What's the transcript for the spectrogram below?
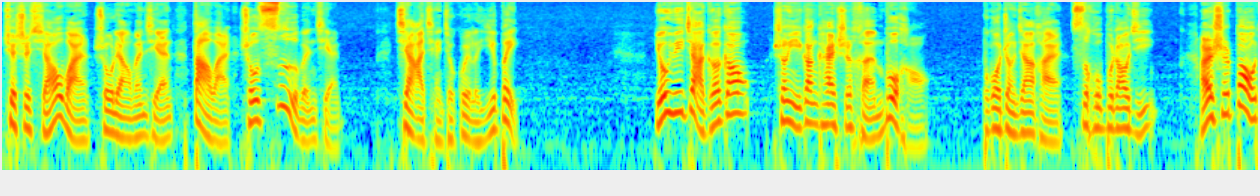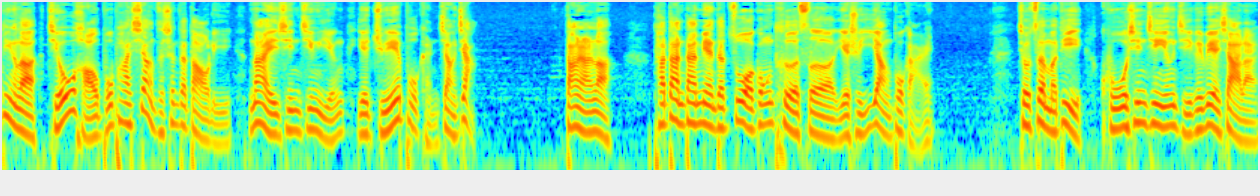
却是小碗收两文钱，大碗收四文钱，价钱就贵了一倍。由于价格高，生意刚开始很不好。不过郑江海似乎不着急，而是抱定了“酒好不怕巷子深”的道理，耐心经营，也绝不肯降价。当然了，他担担面的做工特色也是一样不改。就这么地苦心经营几个月下来，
